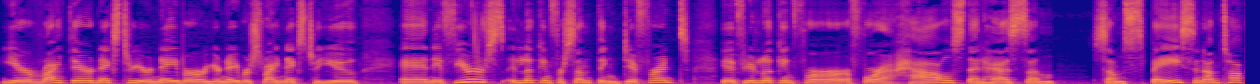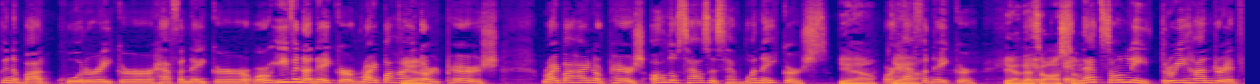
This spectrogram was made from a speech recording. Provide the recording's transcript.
You're right there next to your neighbor, or your neighbor's right next to you. And if you're looking for something different, if you're looking for for a house that has some some space, and I'm talking about quarter acre, half an acre, or even an acre, right behind Yeah. our parish, right behind our parish, all those houses have one acres Yeah. or yeah. half an acre. Yeah, that's And- awesome. And that's only 300,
